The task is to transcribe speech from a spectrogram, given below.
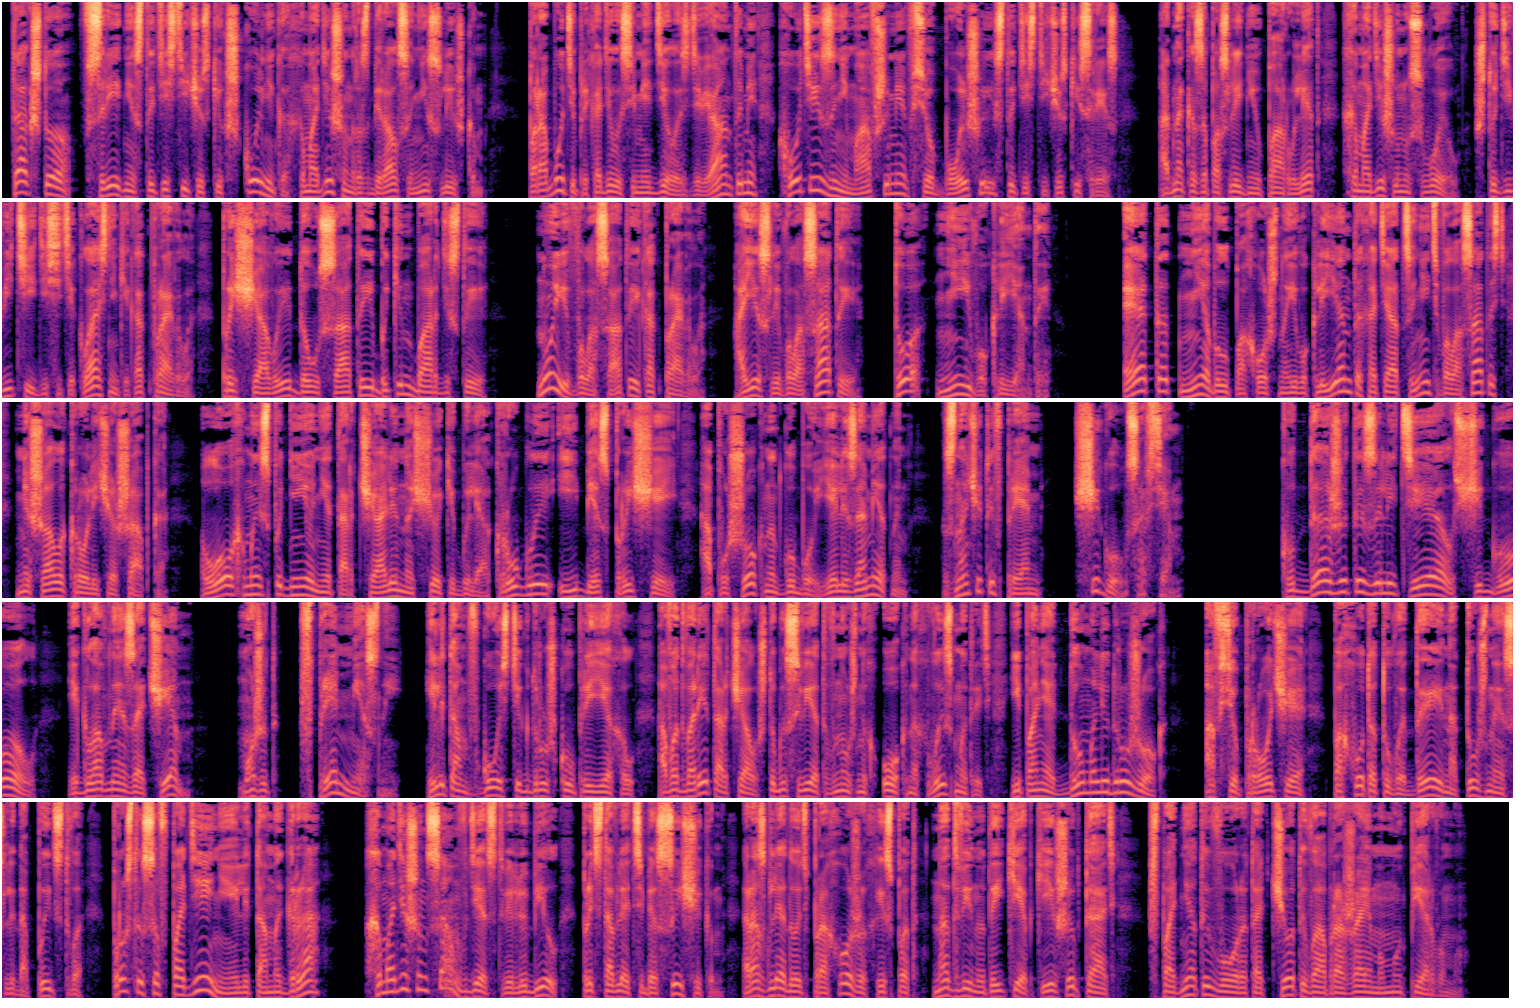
Так что в среднестатистических школьниках Хамадишин разбирался не слишком. По работе приходилось иметь дело с девиантами, хоть и занимавшими все больший статистический срез. Однако за последнюю пару лет Хамадишин усвоил, что девяти-десятиклассники, как правило, прыщавые да усатые бакенбардистые, ну и волосатые, как правило. А если волосатые, то не его клиенты. Этот не был похож на его клиента, хотя оценить волосатость мешала кроличья шапка. Лохмы из-под нее не торчали, но щеки были округлые и без прыщей, а пушок над губой еле заметным. Значит, и впрямь щегол совсем. «Куда же ты залетел, щегол? И главное, зачем? Может, впрямь местный?» Или там в гости к дружку приехал, а во дворе торчал, чтобы свет в нужных окнах высмотреть и понять, дома ли дружок. А все прочее, поход от УВД и натужное следопытство, просто совпадение или там игра. Хамадишин сам в детстве любил представлять себя сыщиком, разглядывать прохожих из-под надвинутой кепки и шептать в поднятый ворот отчеты воображаемому первому.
